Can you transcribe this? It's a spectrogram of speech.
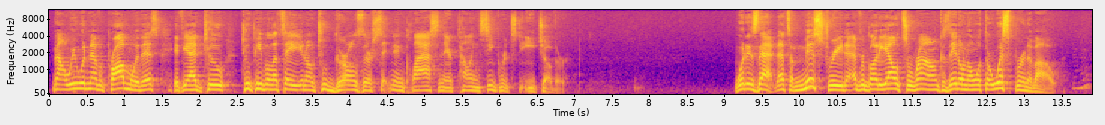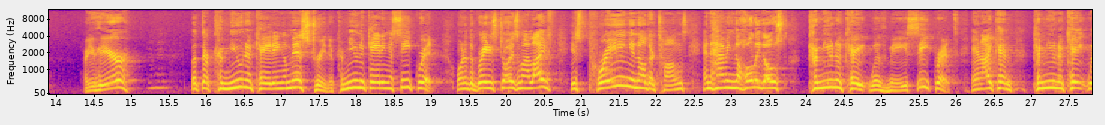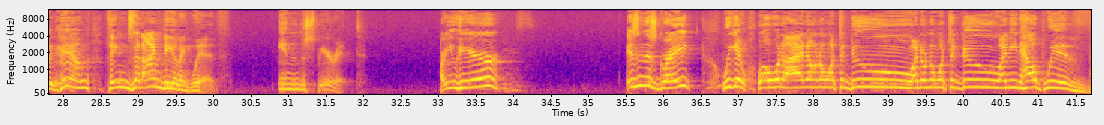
Now we wouldn't have a problem with this if you had two two people let's say you know two girls they're sitting in class and they're telling secrets to each other. What is that? That's a mystery to everybody else around because they don't know what they're whispering about. Mm -hmm. are you here? Mm -hmm. but they're communicating a mystery. They're communicating a secret one of the greatest joys of my life is praying in other tongues and having the Holy Ghost communicate with me secrets. And I can communicate with him things that I'm dealing with in the Spirit. Are you here? Isn't this great? We get well what I don't know what to do. I don't know what to do. I need help with.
